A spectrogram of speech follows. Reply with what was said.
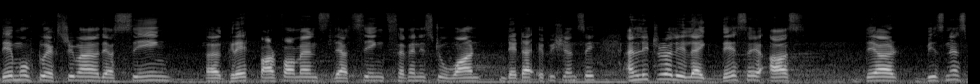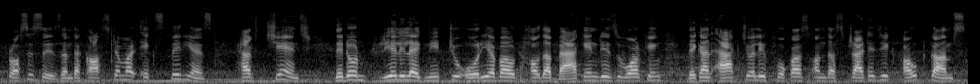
they move to XtremIO, they're seeing uh, great performance, they're seeing 7 is to 1 data efficiency, and literally like they say us, their business processes and the customer experience have changed. They don't really like need to worry about how the backend is working. They can actually focus on the strategic outcomes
